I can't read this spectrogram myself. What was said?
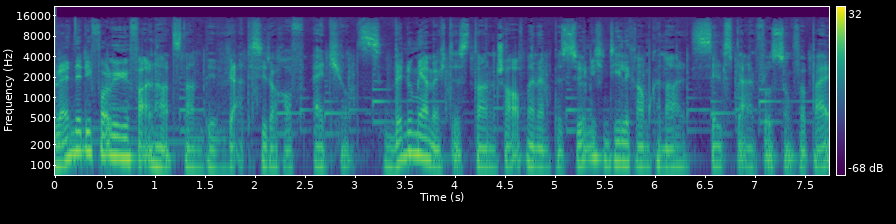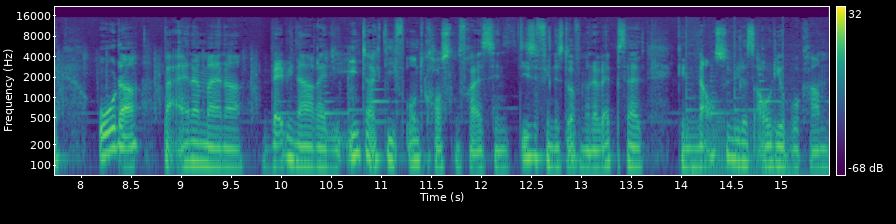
Wenn dir die Folge gefallen hat, dann bewerte sie doch auf iTunes. Wenn du mehr möchtest, dann schau auf meinem persönlichen Telegram-Kanal Selbstbeeinflussung vorbei oder bei einer meiner Webinare, die interaktiv und kostenfrei sind. Diese findest du auf meiner Website, genauso wie das Audioprogramm,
